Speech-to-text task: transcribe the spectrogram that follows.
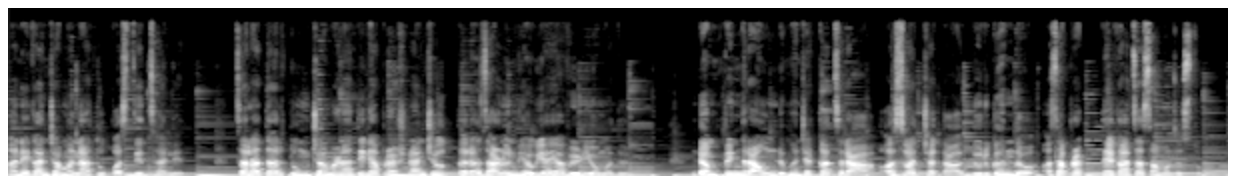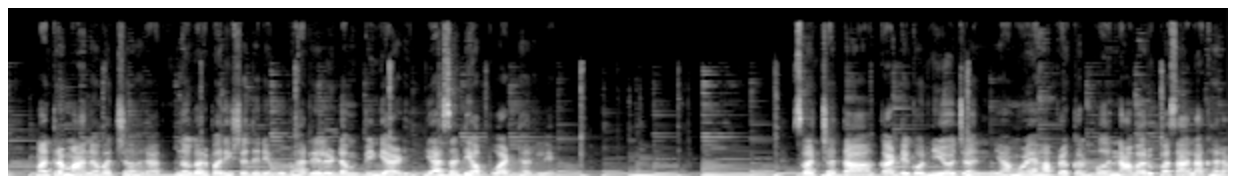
अनेकांच्या मनात उपस्थित झालेत. चला तर तुमच्या मनातील या प्रश्नांची उत्तरं जाणून घेऊया या व्हिडिओमधून. डम्पिंग ग्राउंड म्हणजे कचरा अस्वच्छता दुर्गंध असा प्रत्येकाचा समज असतो. मात्र मानवत शहरात नगर परिषदेने उभारलेले डम्पिंग यार्ड यासाठी अपवाद ठरले. स्वच्छता काटेकोर नियोजन यामुळे हा प्रकल्प नावारूपास आला खरा.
